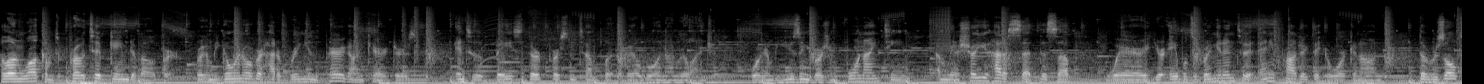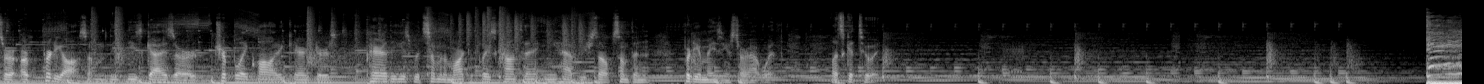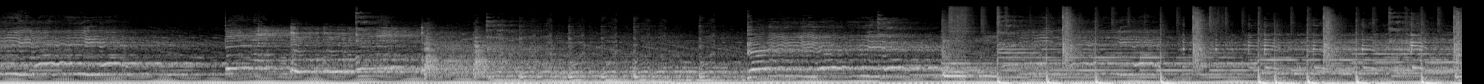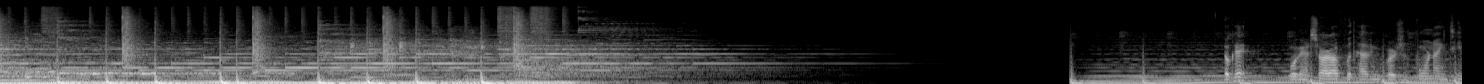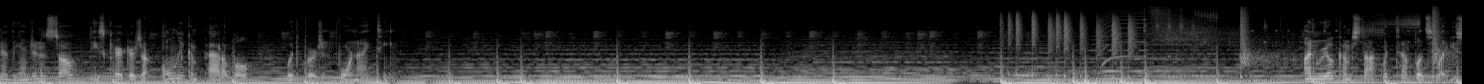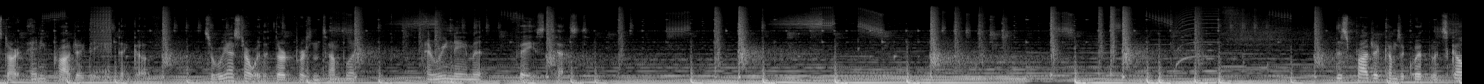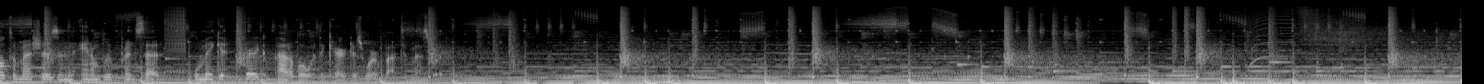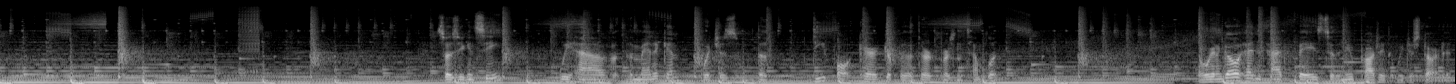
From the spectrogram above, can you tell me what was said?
Hello and welcome to Pro Tip Game Developer. We're going to be going over how to bring in the Paragon characters into the base third-person template available in Unreal Engine. We're going to be using version 4.19. I'm going to show you how to set this up where you're able to bring it into any project that you're working on. The results are, are pretty awesome. These guys are AAA quality characters. Pair these with some of the marketplace content and you have yourself something pretty amazing to start out with. Let's get to it. Okay, we're going to start off with having version 4.19 of the engine installed. These characters are only compatible with version 4.19. Unreal comes stock with templates to let you start any project that you think of. So we're going to start with a third person template and rename it Phase Test. This project comes equipped with skeletal meshes and anim blueprints that will make it very compatible with the characters we're about to mess with. So as you can see, we have the mannequin, which is the default character for the third person template. We're going to go ahead and add phase to the new project that we just started.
